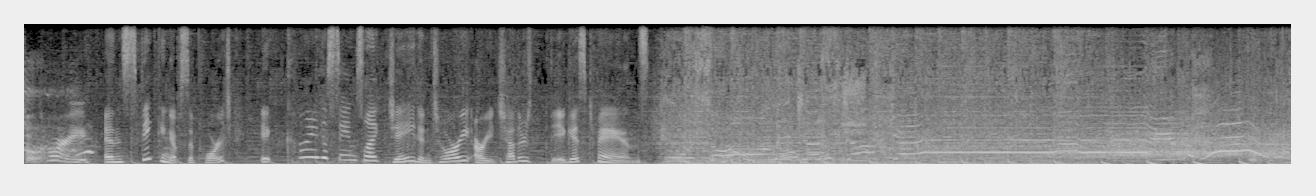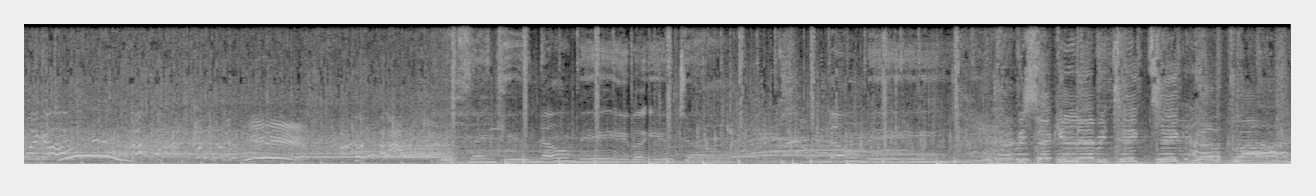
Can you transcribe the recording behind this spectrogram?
Sorry. Sorry. And speaking of support, it kinda seems like Jade and Tori are each other's biggest fans. Second, every tick tick of the clock,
